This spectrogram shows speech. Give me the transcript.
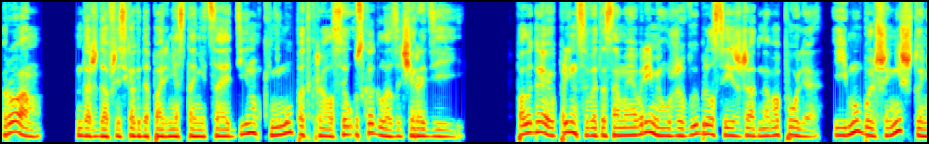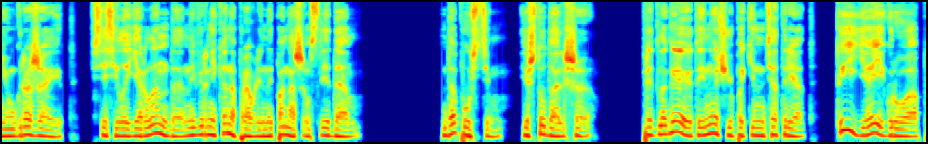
Руам, Дождавшись, когда парень останется один, к нему подкрался узкоглазый чародей. Полагаю, принц в это самое время уже выбрался из жадного поля, и ему больше ничто не угрожает. Все силы Ярланда наверняка направлены по нашим следам. Допустим. И что дальше? Предлагаю этой ночью покинуть отряд. Ты, я и Груап.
